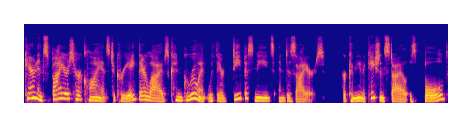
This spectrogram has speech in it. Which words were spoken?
Karen inspires her clients to create their lives congruent with their deepest needs and desires. Her communication style is bold,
